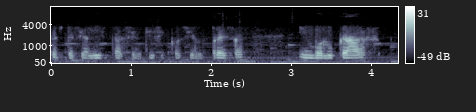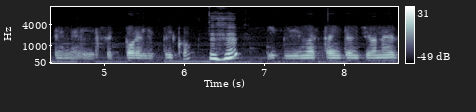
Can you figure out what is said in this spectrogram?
especialistas, científicos y empresas involucradas en el sector eléctrico. Y, y, nuestra intención es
